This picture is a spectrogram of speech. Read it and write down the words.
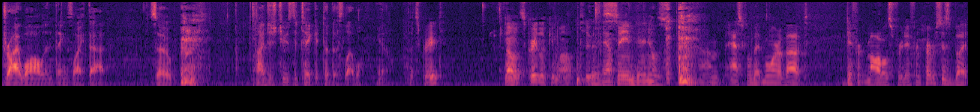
drywall and things like that. So I just choose to take it to this level. You know. That's great. No, it's a great looking model too. The Yeah. same Daniel's um, asked a little bit more about different models for different purposes, but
